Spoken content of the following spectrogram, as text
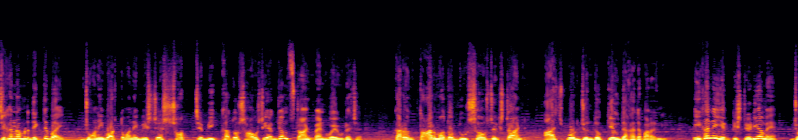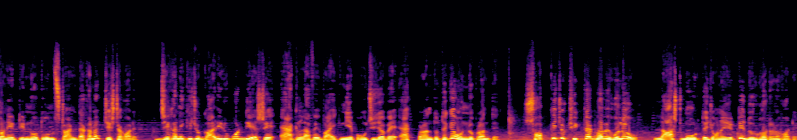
যেখানে আমরা দেখতে পাই জনি বর্তমানে বিশ্বের সবচেয়ে বিখ্যাত সাহসী একজন স্টান্টম্যান হয়ে উঠেছে। কারণ তার মতো দুঃসাহসিক স্টান্ট আজ পর্যন্ত কেউ দেখাতে পারেনি। এখানেই একটি স্টেডিয়ামে জনি একটি নতুন স্টান্ট দেখানোর চেষ্টা করে, যেখানে কিছু গাড়ির উপর দিয়ে সে এক লাফে বাইক নিয়ে পৌঁছে যাবে এক প্রান্ত থেকে অন্য প্রান্তে। সবকিছু ঠিকঠাকভাবে হলেও লাস্ট মুহূর্তে জনের একটি দুর্ঘটনা ঘটে।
